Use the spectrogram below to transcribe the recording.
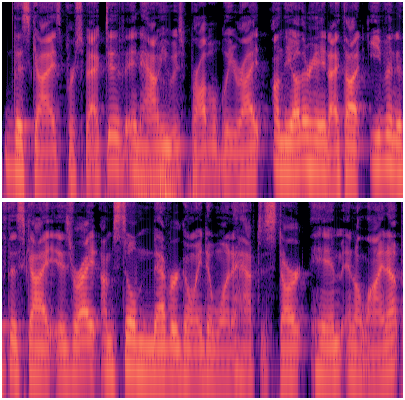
this guy's perspective and how he was probably right. On the other hand, I thought even if this guy is right, I'm still never going to want to have to start him in a lineup.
